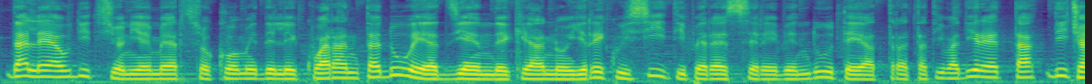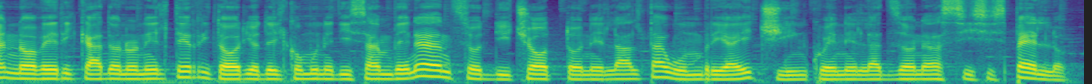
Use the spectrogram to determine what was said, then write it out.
Dalle audizioni è emerso come delle 42 aziende che hanno i requisiti per essere vendute a trattativa diretta, 19 ricadono nel territorio del comune di San Venanzo, 18 nell'Alta Umbria e 5 nella zona Assisi-Spello.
